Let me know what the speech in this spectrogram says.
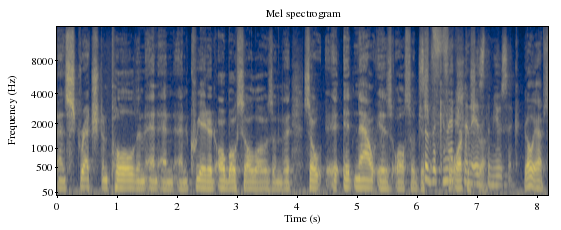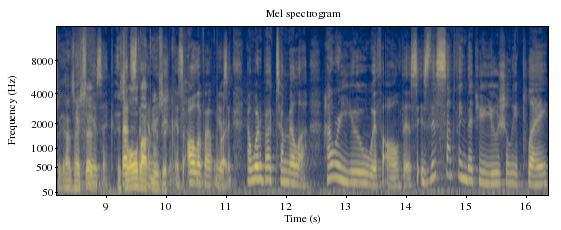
and stretched and pulled and, and, and, and created oboe solos and the, so it, it now is also just so the connection is the music. Oh, yeah, absolutely. As I it's said, music. it's That's all about connection. music. It's all about Right. music. Now, what about Tamila? How are you with all this? Is this something that you usually play?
